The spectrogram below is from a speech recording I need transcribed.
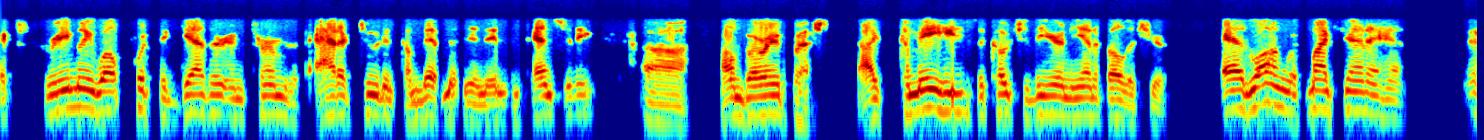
extremely well put together in terms of attitude and commitment and intensity. Uh, I'm very impressed. I, to me, he's the coach of the year in the NFL this year, along with Mike Shanahan.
